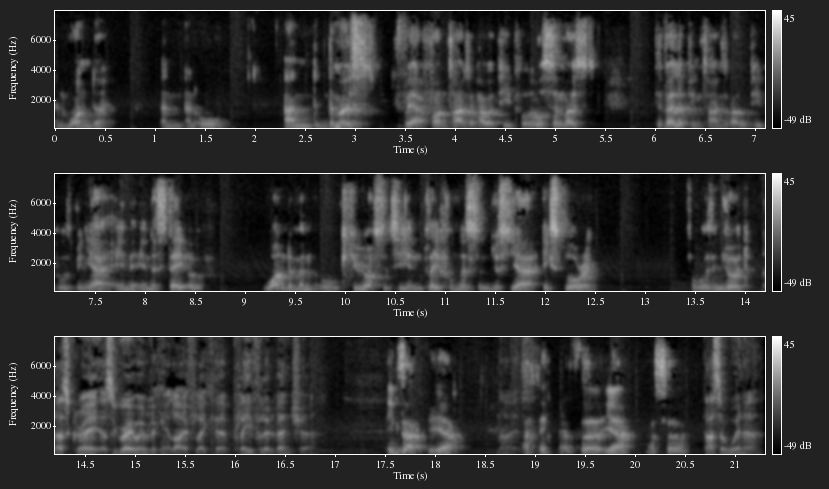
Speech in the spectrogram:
and wonder and, and awe. And the most yeah fun times I've had with people, and also most developing times I've had with people has been yeah in in a state of wonderment or curiosity and playfulness and just yeah exploring. I've always enjoyed. That's great. That's a great way of looking at life, like a playful adventure. Exactly. Yeah. Nice. I think that's a yeah that's a That's a winner.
